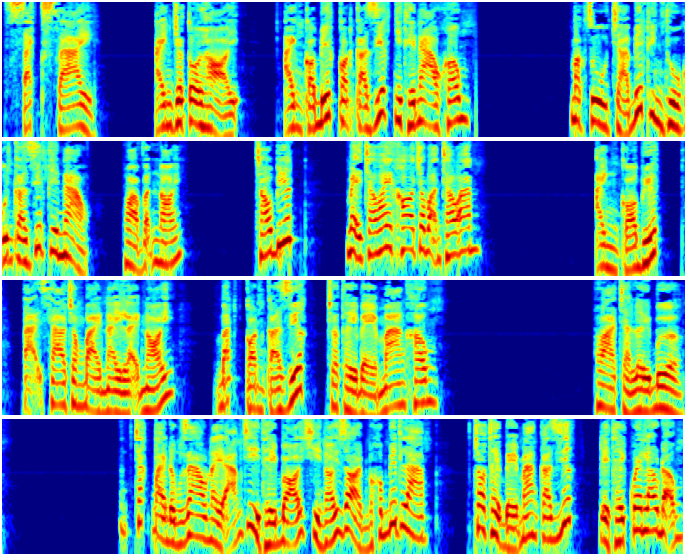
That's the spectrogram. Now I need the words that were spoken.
Sách sai. Anh cho tôi hỏi, anh có biết con cá giếc như thế nào không? Mặc dù chả biết hình thù con cá giết thế nào, Hòa vẫn nói. Cháu biết, mẹ cháu hay kho cho bạn cháu ăn. Anh có biết tại sao trong bài này lại nói bắt con cá giết cho thầy bẻ mang không? Hòa trả lời bừa. Chắc bài đồng dao này ám chỉ thầy bói chỉ nói giỏi mà không biết làm, cho thầy bẻ mang cá giết để thầy quen lao động.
